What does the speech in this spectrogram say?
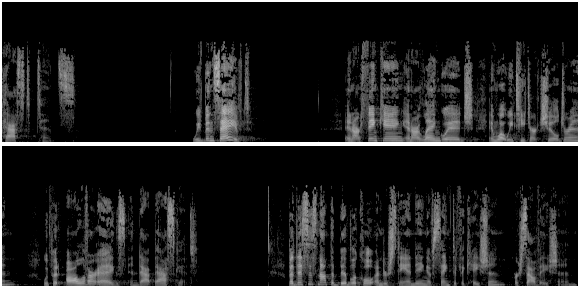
past tense. We've been saved. In our thinking, in our language, in what we teach our children, we put all of our eggs in that basket. But this is not the biblical understanding of sanctification or salvation.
